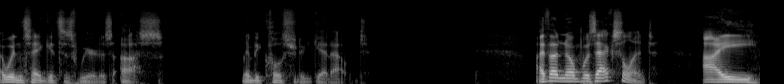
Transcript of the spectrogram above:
I wouldn't say it gets as weird as Us. Maybe closer to Get Out. I thought Nope was excellent. I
